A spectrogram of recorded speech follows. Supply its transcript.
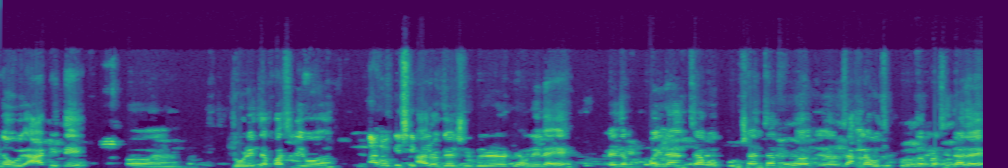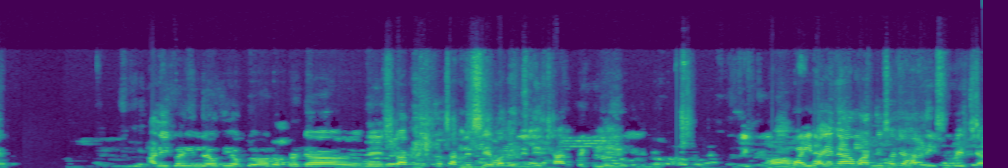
नऊ आठ येथे डोळे तपासणी व आरोग्य शिबिर. ठेवलेलं आहे. त्याचा महिलांचा व पुरुषांचा चांगला उत्स्फूर्त प्रतिसाद आहे. आणि इकडे इंद्रावती डॉक्टरच्या स्टाफने चांगलीच सेवा केलेली आहे. छानपैकी हे. हा वाढदिवसाच्या हार्दिक शुभेच्छा.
